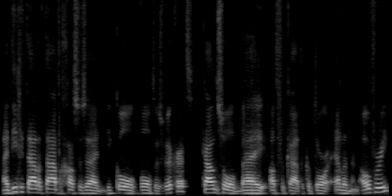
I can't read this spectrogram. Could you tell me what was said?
Mijn digitale tafelgasten zijn Nicole Wolters-Ruckert, counsel bij advocatenkantoor Allen Overy,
